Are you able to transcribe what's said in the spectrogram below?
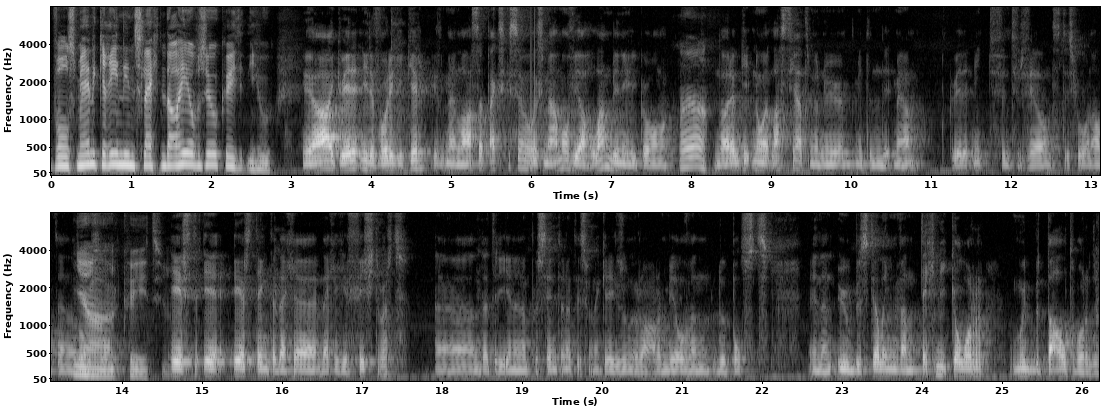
volgens mij een keer een die een slechte dag heeft of zo, ik weet het niet hoe. Ja, ik weet het niet. De vorige keer, mijn laatste pakjes zijn volgens mij allemaal via Holland binnengekomen. Ah, ja. Daar heb ik nooit last gehad, maar nu met een... Ja, ik weet het niet. Ik vind het vervelend. Het is gewoon altijd een Ja, ik weet. ja. Eerst, e- eerst denk je dat je, dat je gefisht wordt. eh, dat er 1 en een procent is. Want dan krijg je zo'n rare mail van de post. En dan uw bestelling van Technicolor moet betaald worden.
